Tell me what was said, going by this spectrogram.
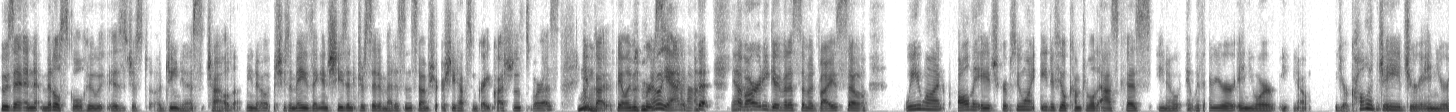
who's in middle school who is just a genius child. You know, she's amazing and she's interested in medicine. So I'm sure she'd have some great questions for us. Hmm. You've got family members Oh, yeah. that Yeah. have already given us some advice. So we want all the age groups. We want you to feel comfortable to ask us, you know, whether you're in your, you know, your college age, you're in your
